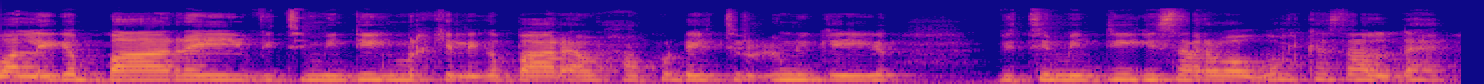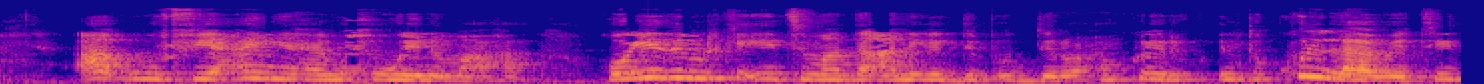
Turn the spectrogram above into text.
waa laga baaray vitamin d markii laga baaray waxaan ku dhahay tiri cunugayga vitamin d giisa rabaa markaasaa la dhahay. Ah wuu fiican yahay wax weyne ma aha. Hooyadii markii ii timaada aniga dib u diro waxaan ku iri inta ku laabatid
